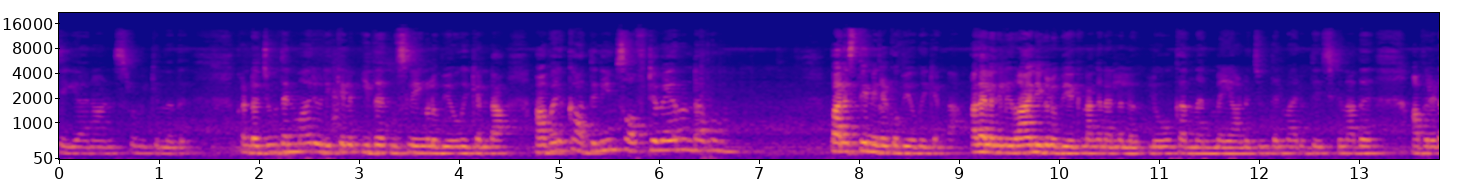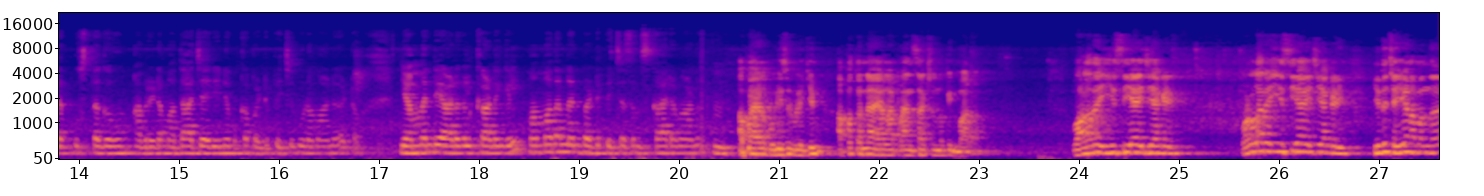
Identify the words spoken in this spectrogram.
ചെയ്യാനാണ് ശ്രമിക്കുന്നത്. കണ്ടോ ജൂതന്മാർ ഒരിക്കലും ഇത് മുസ്ലിങ്ങൾ ഉപയോഗിക്കണ്ട. അവർക്ക് അതിനെയും സോഫ്റ്റ്വെയർ ഉണ്ടാകും. പലസ്തീനികൾക്ക് ഉപയോഗിക്കേണ്ട. അതല്ലെങ്കിൽ ഇറാനികൾ ഉപയോഗിക്കണം അങ്ങനെയല്ലല്ലോ. ലോക നന്മയാണ് ജൂതന്മാർ ഉദ്ദേശിക്കുന്നത്. അത് അവരുടെ പുസ്തകവും അവരുടെ മതാചാര്യനും ഒക്കെ പഠിപ്പിച്ച ഗുണമാണ് കേട്ടോ. ഞമ്മന്റെ ആളുകൾക്കാണെങ്കിൽ മമ്മതണ്ണൻ പഠിപ്പിച്ച സംസ്കാരമാണ്. അയാൾ വിളിക്കും. തന്നെ ട്രാൻസാക്ഷൻ പിന്മാറാം വളരെ ഈസിയായി ചെയ്യാൻ കഴിയും. വളരെ ഈസിയായി ചെയ്യാൻ കഴിയും. ഇത് ചെയ്യണമെന്ന്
